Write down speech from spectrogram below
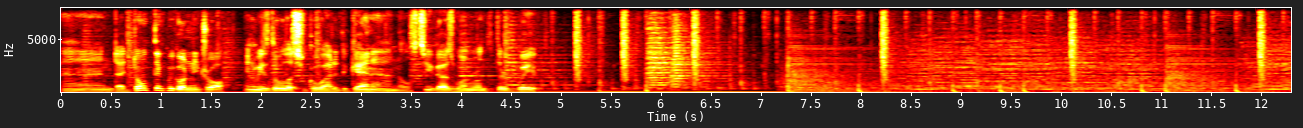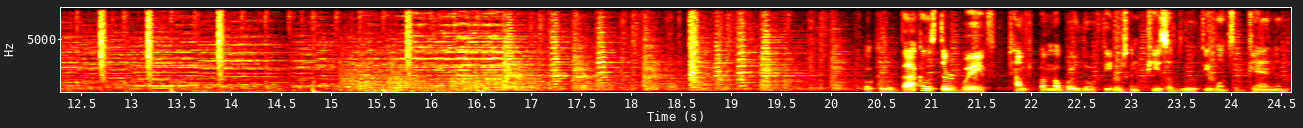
And I don't think we got any drop. Anyways though, let's go at it again, and I'll see you guys when we're on the third wave. Okay, we're back on the third wave. Time to fight my boy Luffy. We're just gonna piece up Luffy once again. And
